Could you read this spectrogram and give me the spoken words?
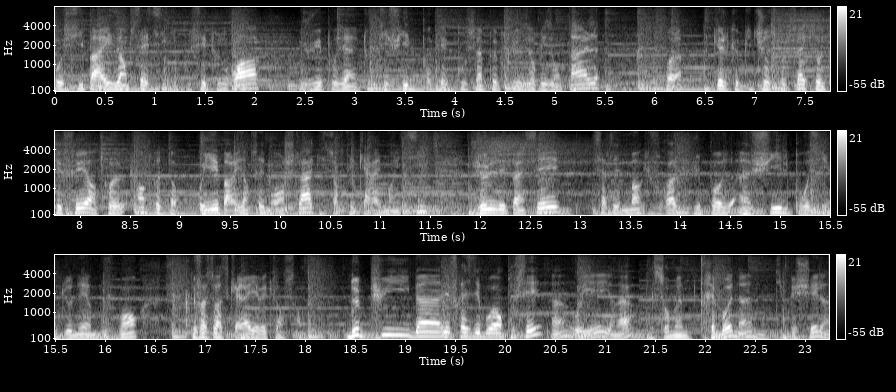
Aussi, par exemple, celle-ci qui poussait tout droit, je lui ai posé un tout petit fil pour qu'elle pousse un peu plus horizontale. Voilà, quelques petites choses comme ça qui ont été faites entre, entre temps. Vous voyez, par exemple, cette branche-là qui sortait carrément ici, je l'ai pincée. Certainement qu'il faudra que je lui pose un fil pour essayer de lui donner un mouvement, de façon à ce qu'elle aille avec l'ensemble. Depuis, ben, les fraises des bois ont poussé, hein, vous voyez, il y en a. Elles sont même très bonnes, hein, mon petit péché, là,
